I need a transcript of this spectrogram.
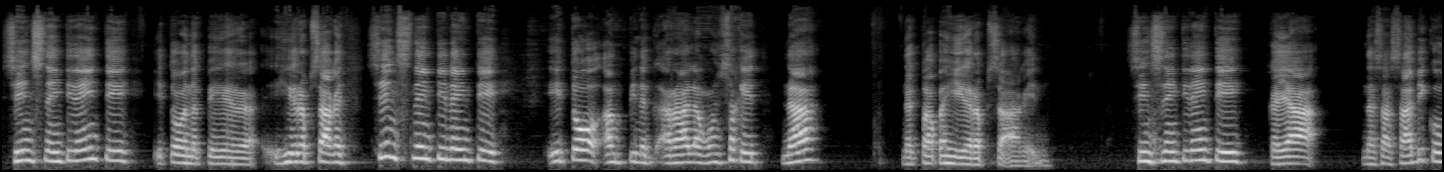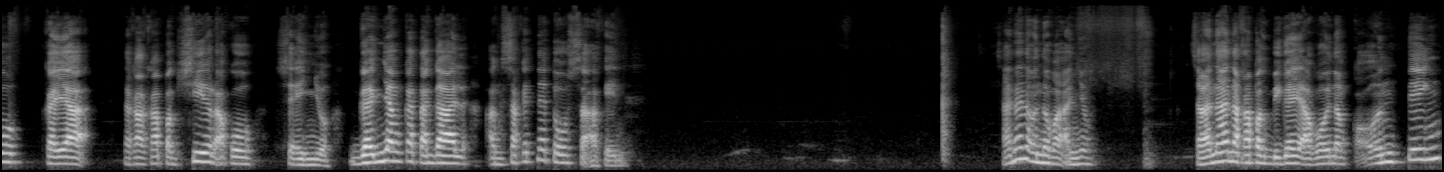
Since 1990, ito nagpahirap sa akin. Since 1990, ito ang pinag-aralan kong sakit na nagpapahirap sa akin. Since 1990, kaya nasasabi ko, kaya nakakapag-share ako sa inyo. Ganyang katagal ang sakit nito sa akin. Sana naunawaan nyo. Sana nakapagbigay ako ng kaunting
